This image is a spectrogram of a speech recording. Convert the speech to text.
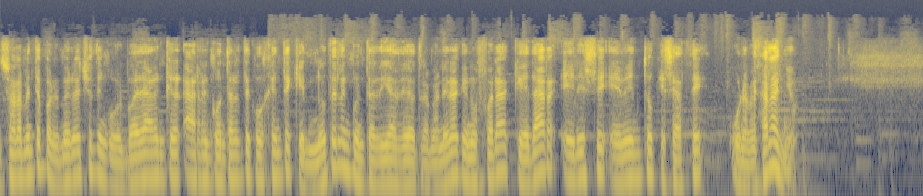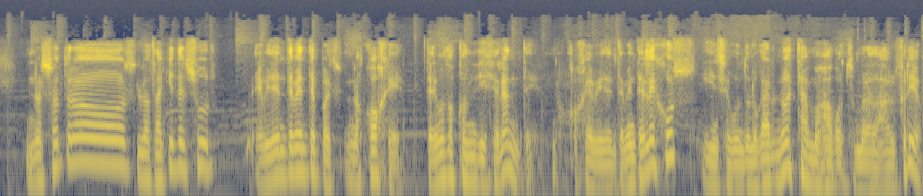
solamente por el mero hecho de volver a, re- a reencontrarte con gente que no te la encontrarías de otra manera que no fuera quedar en ese evento que se hace una vez al año. Nosotros, los de aquí del sur, evidentemente, pues nos coge, tenemos dos condicionantes. Nos coge evidentemente lejos y en segundo lugar no estamos acostumbrados al frío.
